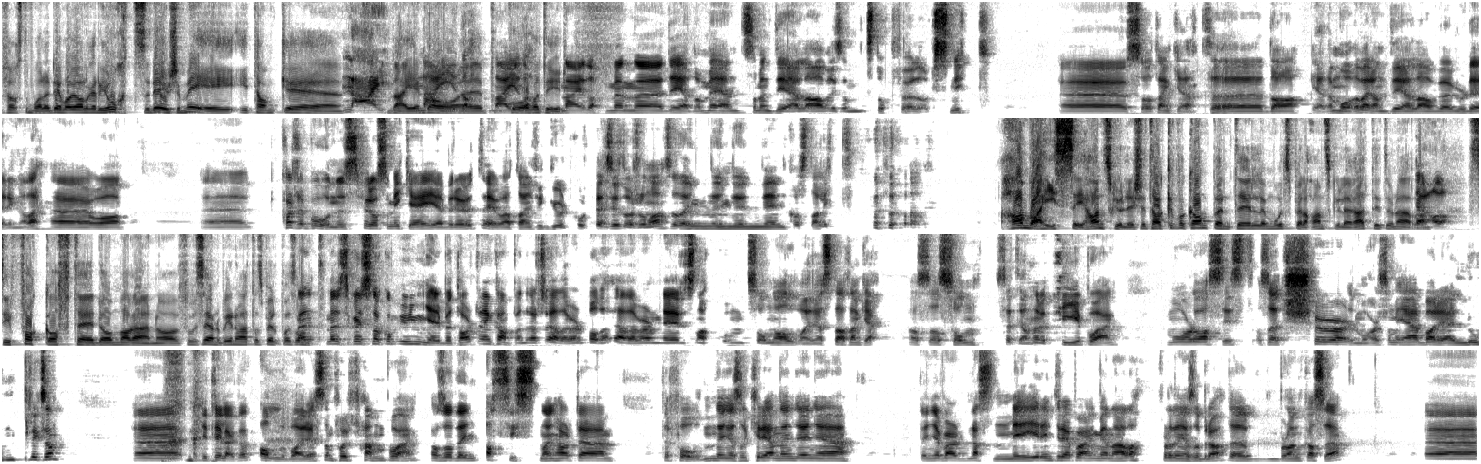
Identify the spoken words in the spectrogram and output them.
første målet. Det var jo allerede gjort, så det er jo ikke med i, i tankeveien da, da, eh, på nei overtid. nei da, men uh, det er da med en, som en del av liksom, Stopp og snytt. Uh, eh, så tenker jeg at uh, da det, må det være en del av vurderinga der. og kanskje bonus for oss som ikke eier Braut, er jo at han fikk gult kort i den situasjonen, så den, den, den kosta litt. Han var hissig. Han skulle ikke takke for kampen til motspiller. Han skulle rett i tunnelen. Ja, si fuck off til dommeren. og Får vi se om det blir noe etterspill på sånt. Men, men hvis vi kan snakke om underbetalt i den kampen, der, så er det vel, både, er det vel mer snakk om sånn Alvarez, da, tenker jeg. Altså sånn sitter igjen med ti poeng. Mål og assist. Altså et sjølmål som er bare lomp, liksom. Eh, I tillegg til Alvarez som får fem poeng. Altså Den assisten han har til, til Foden, den er så krem, den. den er den er verdt nesten mer enn tre poeng, mener jeg, da, for den er så bra. Det er blank kasse. Eh,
